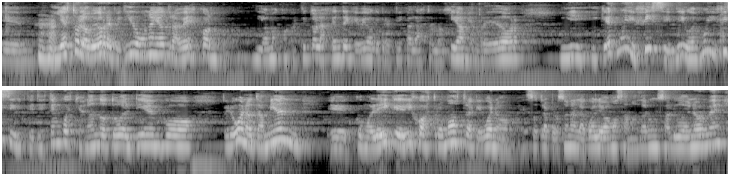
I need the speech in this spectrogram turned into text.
Eh, y esto lo veo repetido una y otra vez con, digamos, con respecto a la gente que veo que practica la astrología a mi alrededor. Y, y que es muy difícil, digo, es muy difícil que te estén cuestionando todo el tiempo, pero bueno, también eh, como leí que dijo Astromostra, que bueno, es otra persona a la cual le vamos a mandar un saludo enorme,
